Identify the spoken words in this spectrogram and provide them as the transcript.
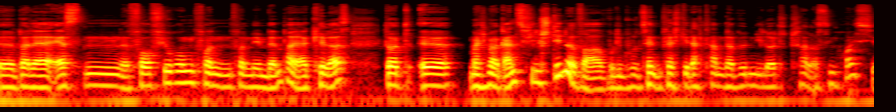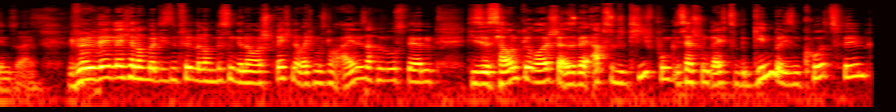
äh, bei der ersten Vorführung von, von den Vampire Killers dort äh, manchmal ganz viel Stille war, wo die Produzenten vielleicht gedacht haben, da würden die Leute total aus dem Häuschen sein. Wir werden gleich ja noch bei diesen Filmen noch ein bisschen genauer sprechen, aber ich muss noch eine Sache loswerden. Diese Soundgeräusche, also der absolute Tiefpunkt ist ja schon gleich zu Beginn bei diesem Kurzfilm.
